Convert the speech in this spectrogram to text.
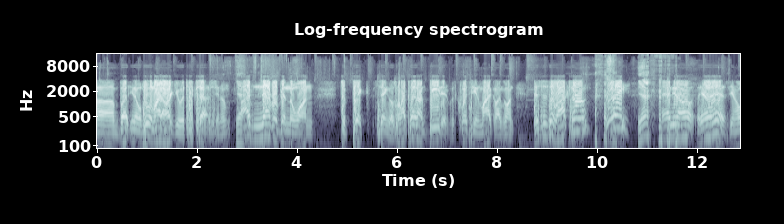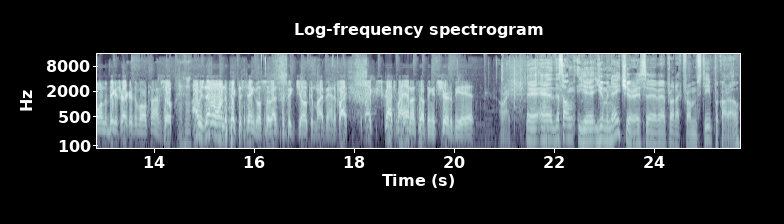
Um, but, you know, who am I to argue with success, you know? Yeah. I've never been the one to pick singles. When I played on Beat It with Quincy and Michael, I'm going, this is the rock song? Really? yeah. and you know, here it is. You know, one of the biggest records of all time. So I was never one to pick the single. So that's the big joke in my band. If I if I scratch my head on something, it's sure to be a hit. All right. Uh, uh, the song uh, Human Nature is a product from Steve Porcaro.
